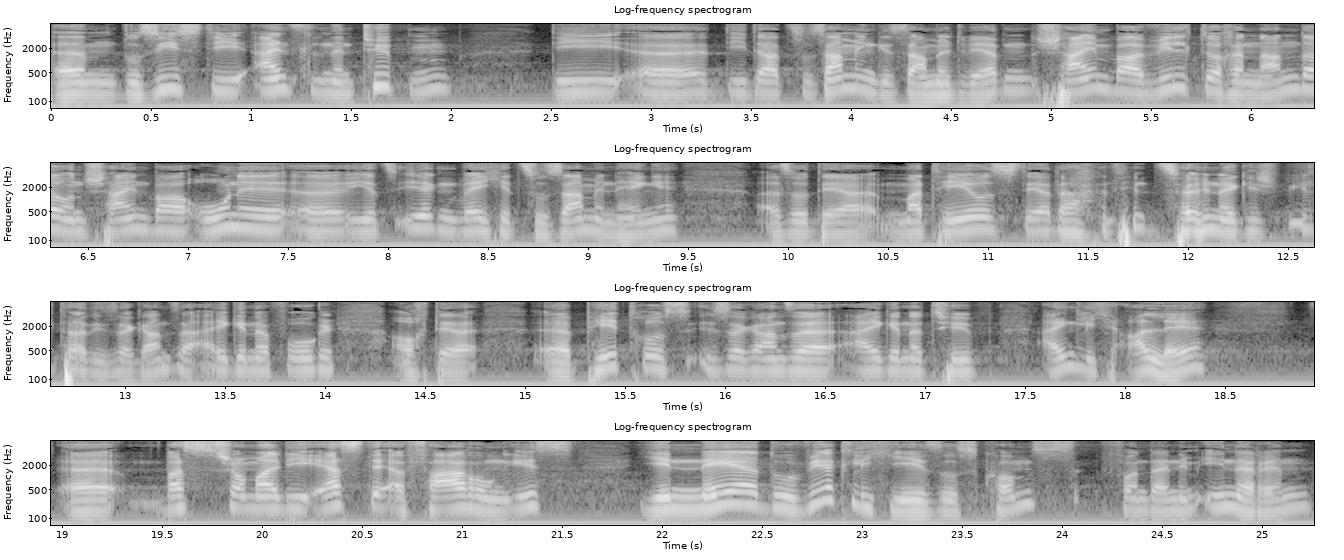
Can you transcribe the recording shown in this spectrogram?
ähm, du siehst die einzelnen Typen, die, äh, die da zusammengesammelt werden, scheinbar wild durcheinander und scheinbar ohne äh, jetzt irgendwelche Zusammenhänge. Also der Matthäus, der da den Zöllner gespielt hat, ist ein ganz eigener Vogel. Auch der äh, Petrus ist ein ganz eigener Typ. Eigentlich alle. Was schon mal die erste Erfahrung ist, je näher du wirklich Jesus kommst von deinem Inneren,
